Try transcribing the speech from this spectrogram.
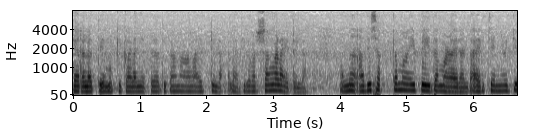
കേരളത്തെ മുക്കിക്കളഞ്ഞിട്ട് അധികം നാളായിട്ടില്ല അല്ല അധിക വർഷങ്ങളായിട്ടില്ല. അന്ന് അതിശക്തമായി പെയ്ത മഴ രണ്ടായിരത്തി അഞ്ഞൂറ്റി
